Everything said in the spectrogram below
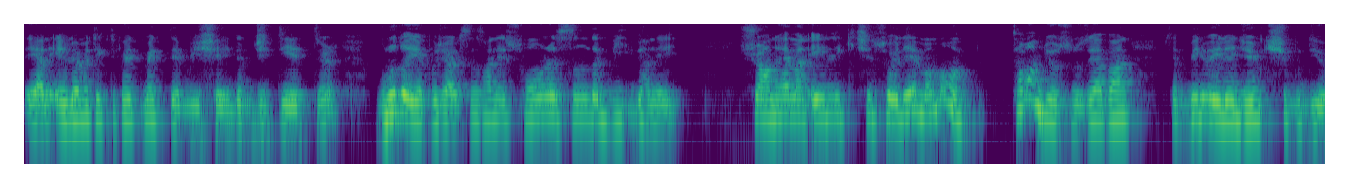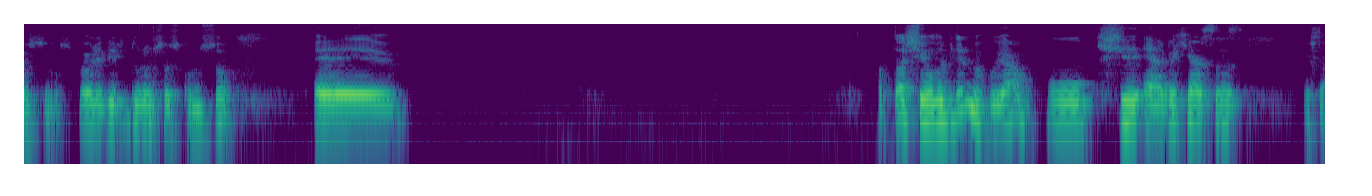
Yani evlenme teklif etmek de bir şeydir, ciddiyettir. Bunu da yapacaksınız. Hani sonrasında bir hani şu anda hemen evlilik için söyleyemem ama tamam diyorsunuz ya ben işte benim evleneceğim kişi bu diyorsunuz. Böyle bir durum söz konusu. Ee, hatta şey olabilir mi bu ya? Bu kişi eğer bekarsanız işte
